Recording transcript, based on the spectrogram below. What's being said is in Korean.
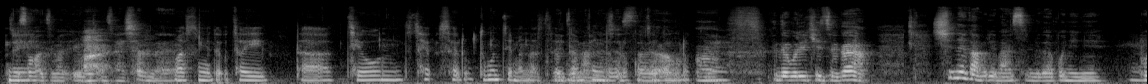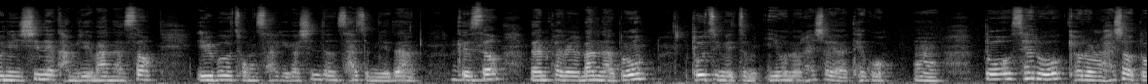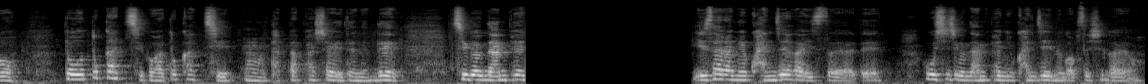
네. 죄송하지만 일부 종사 하셨나요? 맞습니다. 저희 다 재혼 새, 새로 두 번째 만났어요. 번째 남편도 그렇고 만나셨어요? 저도 그렇고. 어. 네. 근데 우리 기즈가 신의 가물이 많습니다. 본인이 음. 본인 신의 가물이 많아서 일부 종사하기가 힘든 사주입니다. 음. 그래서 남편을 만나도 도중에 좀 이혼을 하셔야 되고 어, 또 새로 결혼을 하셔도 또 똑같이 그와 똑같이 어, 답답하셔야 되는데 지금 남편 이 사람의 관제가 있어야 돼. 혹시 지금 남편이 관제 있는 거 없으신가요?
